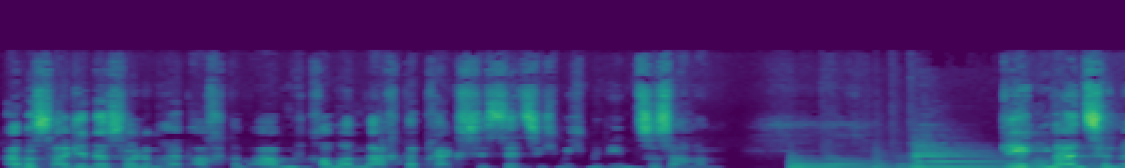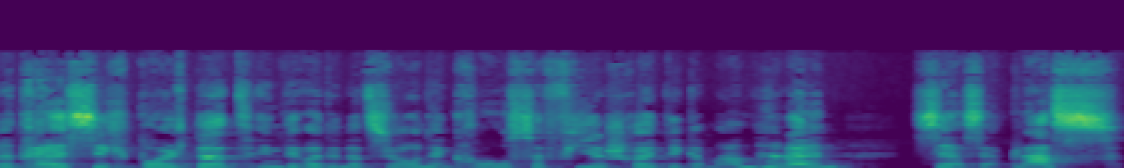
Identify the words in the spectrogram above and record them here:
aber sage, wer soll um halb acht am Abend kommen. Nach der Praxis setze ich mich mit ihm zusammen. Gegen 19.30 Uhr poltert in die Ordination ein großer, vierschrötiger Mann herein, sehr, sehr blass.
